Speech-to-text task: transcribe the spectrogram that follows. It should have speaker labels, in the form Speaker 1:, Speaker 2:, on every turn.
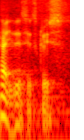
Speaker 1: Hi, this is Chris.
